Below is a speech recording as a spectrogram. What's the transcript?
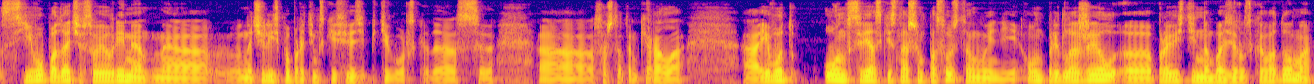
с его подачи в свое время э, начались побратимские связи Пятигорска да, с, э, со штатом Керала. И вот он в связке с нашим посольством в Индии, он предложил провести на базе Русского дома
